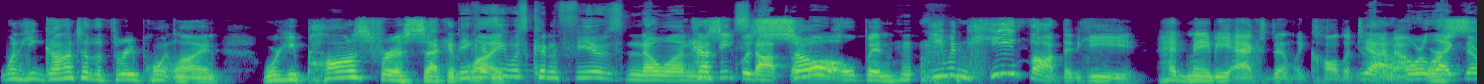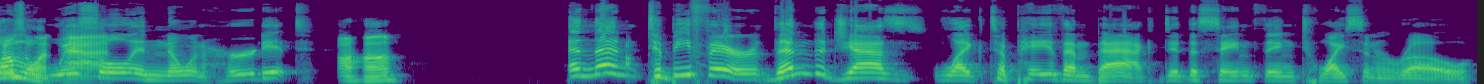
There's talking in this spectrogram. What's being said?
when he got to the three point line, where he paused for a second, because like he was confused no one because he was stopped so open. even he thought that he had maybe accidentally called a timeout, yeah or like there was a whistle and no one heard it Uh huh. And then, to be fair, then the Jazz, like to pay them back, did the same thing twice in a row,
